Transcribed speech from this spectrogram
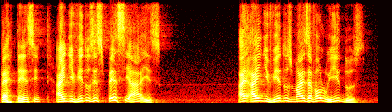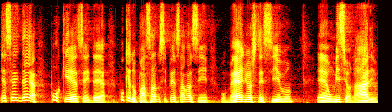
pertence a indivíduos especiais, a, a indivíduos mais evoluídos. Essa é a ideia. Por que essa é a ideia? Porque no passado se pensava assim: o médium ostensivo é um missionário,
